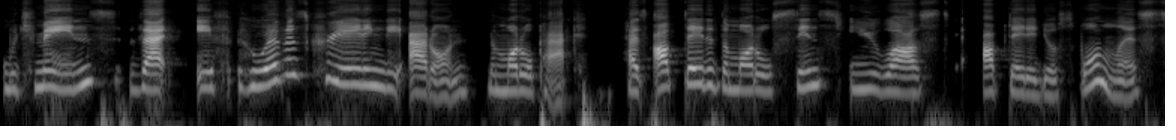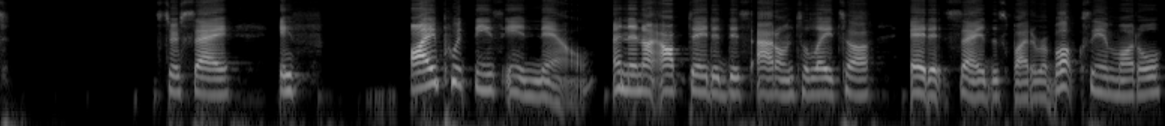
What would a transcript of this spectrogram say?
Which means that if whoever's creating the add-on, the model pack, has updated the model since you last updated your spawn list, so say if I put these in now, and then I updated this add-on to later edit, say, the Spider Robloxian model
